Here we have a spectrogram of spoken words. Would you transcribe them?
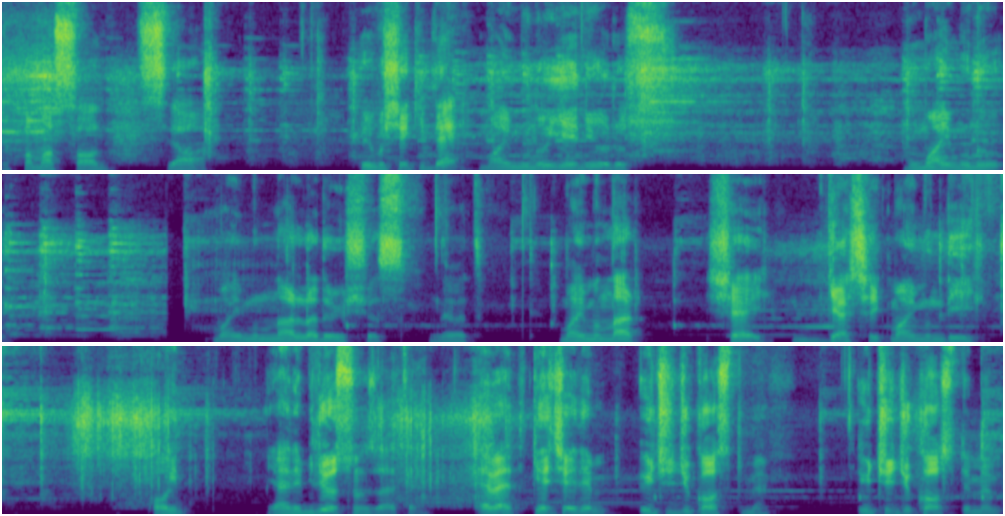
Yapamaz silah. Ve bu şekilde maymunu yeniyoruz. Bu maymunu maymunlarla dövüşüyoruz. Evet. Maymunlar şey gerçek maymun değil. O yani biliyorsunuz zaten. Evet geçelim 3. kostüme. 3. kostümüm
